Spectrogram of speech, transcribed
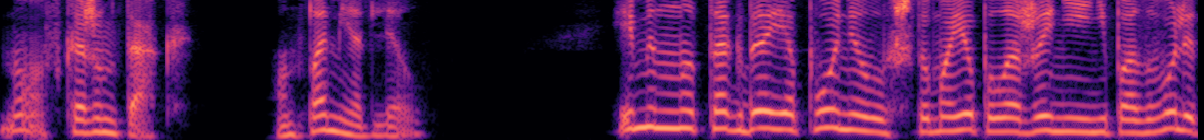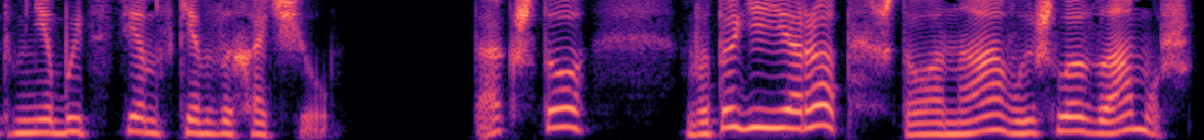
но, скажем так, он помедлил. Именно тогда я понял, что мое положение не позволит мне быть с тем, с кем захочу. Так что в итоге я рад, что она вышла замуж.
